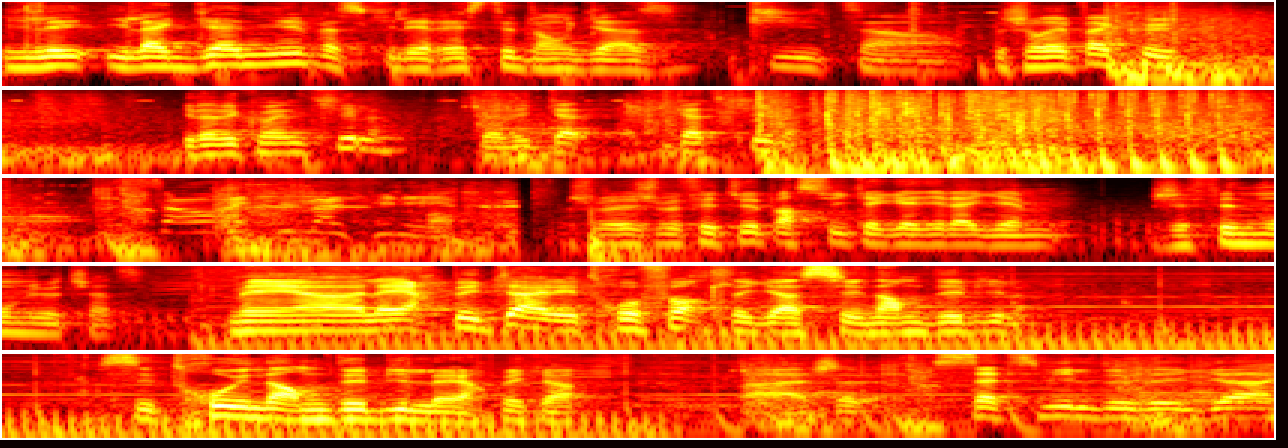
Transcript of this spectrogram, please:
Il, est, il a gagné parce qu'il est resté dans le gaz. Putain. J'aurais pas cru. Il avait combien de kills? J'avais 4, 4 kills. Je me, fais tuer par celui qui a gagné la game. J'ai fait de mon mieux, chat. Mais euh, la RPK, elle est trop forte, les gars. C'est une arme débile. C'est trop une arme débile, la RPK. Ah, j'avais 7000 de dégâts,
